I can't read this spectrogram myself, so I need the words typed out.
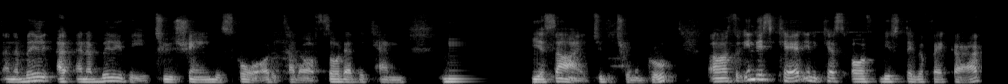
and ability, an ability to change the score or the cutoff so that they can assigned to the treatment group. Uh, so in this case, in the case of this table fair card,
